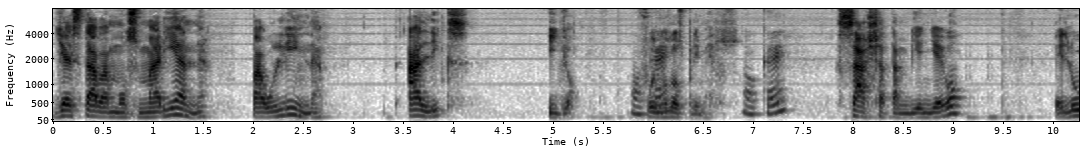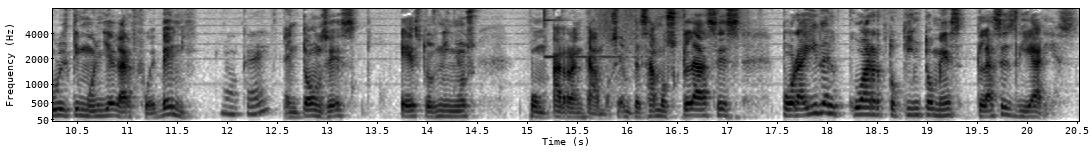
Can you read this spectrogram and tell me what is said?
ya estábamos Mariana, Paulina, Alex y yo. Fuimos los primeros. Ok. Sasha también llegó. El último en llegar fue Benny. Ok. Entonces, estos niños, pum, arrancamos. Empezamos clases por ahí del cuarto, quinto mes, clases diarias,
